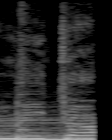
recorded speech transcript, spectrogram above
meet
